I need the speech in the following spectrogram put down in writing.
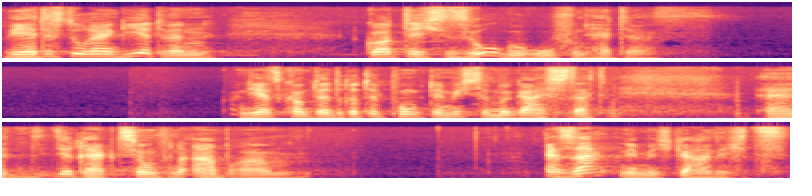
Wie hättest du reagiert, wenn Gott dich so gerufen hätte? Und jetzt kommt der dritte Punkt, der mich so begeistert. Äh, die Reaktion von Abraham. Er sagt nämlich gar nichts.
